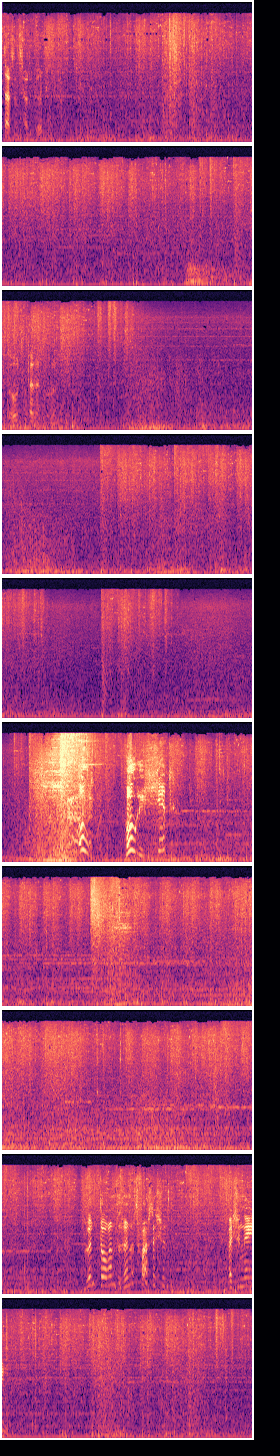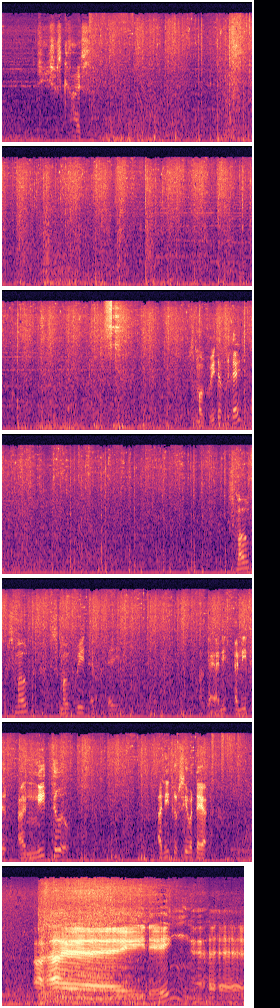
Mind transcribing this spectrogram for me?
Doesn't sound good. first as should... as should name. Jesus Christ. Smoke weed every day? Smoke, smoke, smoke weed every I need to. I need to. I need to see what they are hiding.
